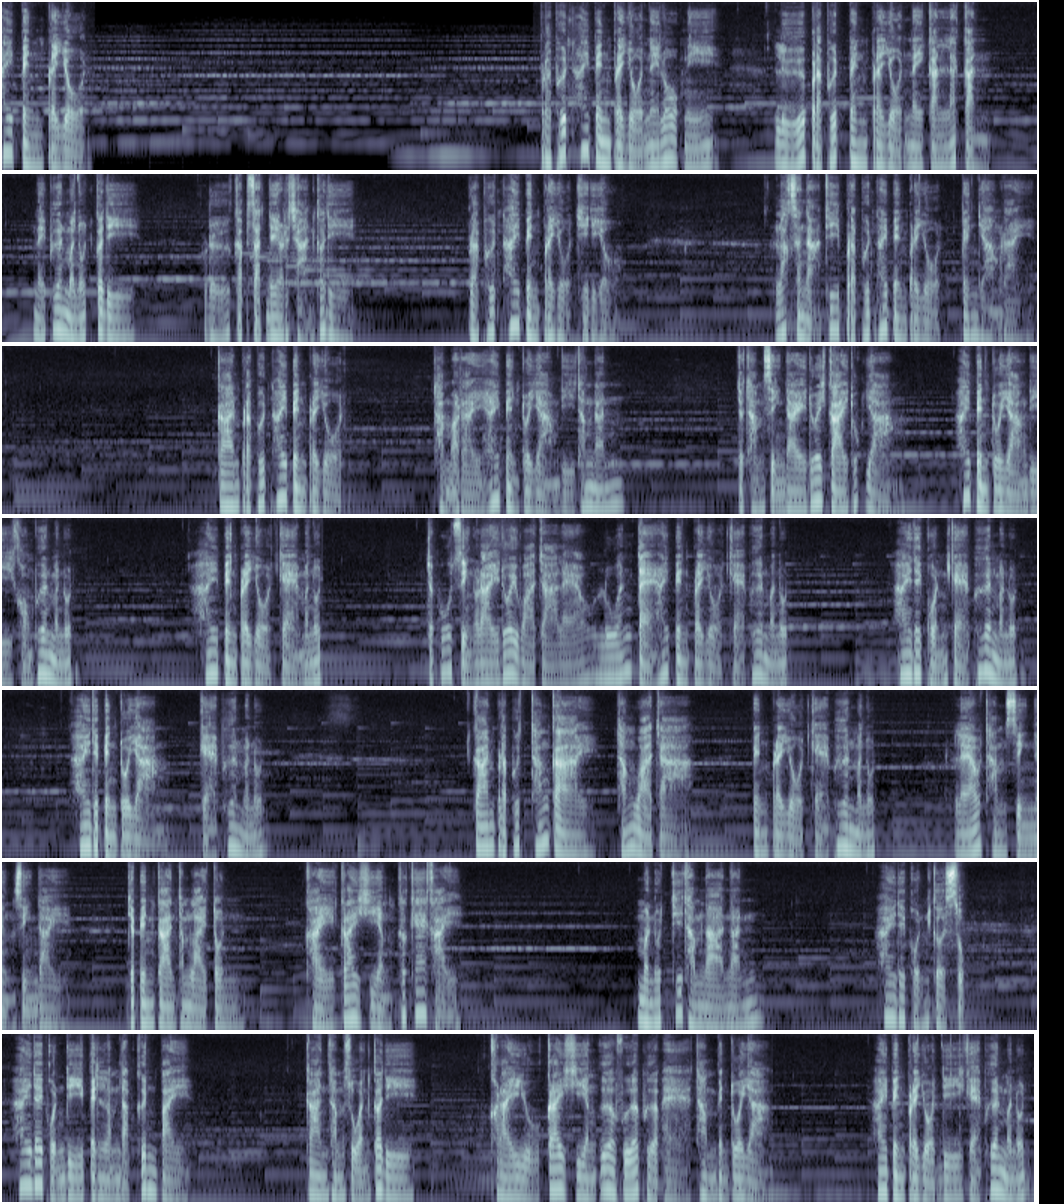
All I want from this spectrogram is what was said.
ให้เป็นประโยชน์ ประพฤติให้เป็นประโยชน์ในโลกนี้ หรือประพฤติเป็นประโยชน์ในกันและกัน ในเพื่อนมนุษย์ก็ดี หรือกับสัตว์เดรัจฉานก็ดี ประพฤติให้เป็นประโยชน์ทีเดียวลักษณะที่ประพฤติให้เป็นประโยชน์เป็นอย่างไร การประพฤติให้เป็นประโยชน์ทำอะไรให้เป็นตัวอย่างดีทั้งนั้น จะทำสิ่งใดด้วยกายทุกอย่าง ให้เป็นตัวอย่างดีของเพื่อนมนุษย์ ให้เป็นประโยชน์แก่มนุษย์ จะพูดสิ่งไรด้วยวาจาแล้วล้วนแต่ให้เป็นประโยชน์แก่เพื่อนมนุษย์ ให้ได้ผลแก่เพื่อนมนุษย์ ให้ได้เป็นตัวอย่างแก่เพื่อนมนุษย์ การประพฤติทั้งกาย ทั้งวาจา เป็นประโยชน์แก่เพื่อนมนุษย์ แล้วทำสิ่งหนึ่งสิ่งใด จะเป็นการทำลายตน ใครใกล้เคียงก็แก้ไข มนุษย์ที่ทำนานั้น ให้ได้ผลเกิดสุข ให้ได้ผลดีเป็นลำดับขึ้นไป การทำสวนก็ดี ใครอยู่ใกล้เคียงเอื้อเฟื้อเผื่อแผ่ทำเป็นตัวอย่าง ให้เป็นประโยชน์ดีแก่เพื่อนมนุษย์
